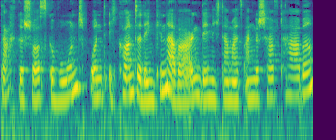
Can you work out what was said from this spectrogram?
Dachgeschoss gewohnt und ich konnte den Kinderwagen, den ich damals angeschafft habe,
